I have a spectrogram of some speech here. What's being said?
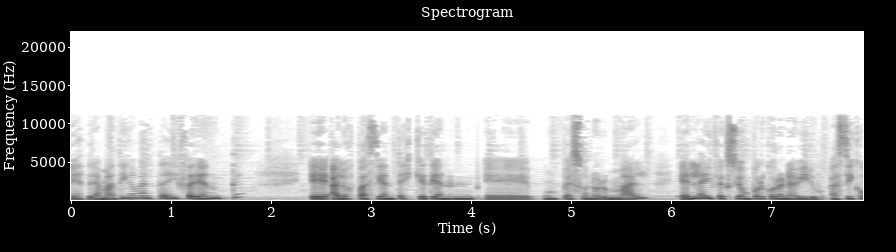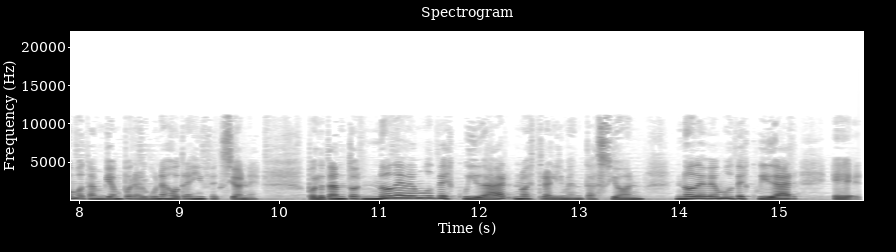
es dramáticamente diferente eh, a los pacientes que tienen eh, un peso normal en la infección por coronavirus, así como también por algunas otras infecciones. Por lo tanto, no debemos descuidar nuestra alimentación, no debemos descuidar eh,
